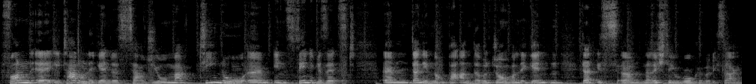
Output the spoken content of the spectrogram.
Von äh, Italo-Legende Sergio Martino ähm, in Szene gesetzt. Ähm, daneben noch ein paar andere Genre-Legenden. Das ist ähm, eine richtige Gurke, würde ich sagen.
